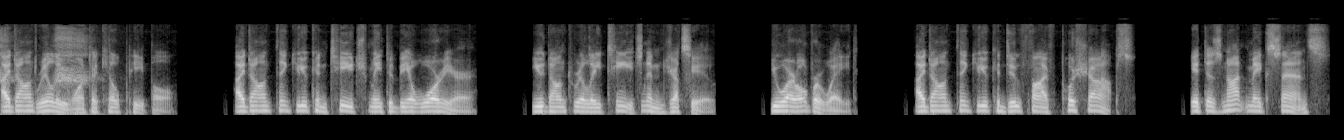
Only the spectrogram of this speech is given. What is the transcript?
I don't really want to kill people. I don't think you can teach me to be a warrior. You don't really teach ninjutsu. You are overweight. I don't think you could do five push-ups. It does not make sense.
